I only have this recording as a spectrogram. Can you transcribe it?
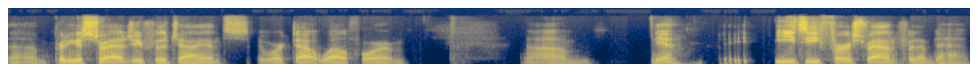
um, pretty good strategy for the Giants. It worked out well for him. Um, yeah, easy first round for them to have.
